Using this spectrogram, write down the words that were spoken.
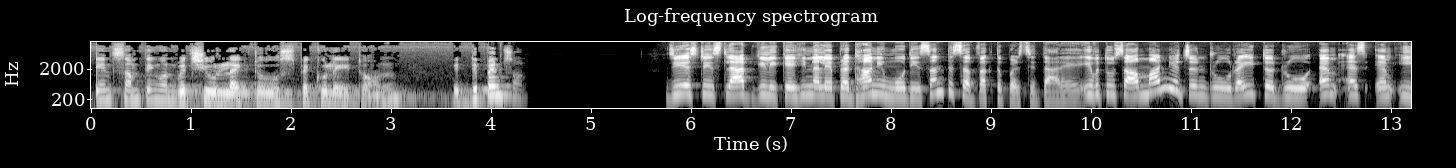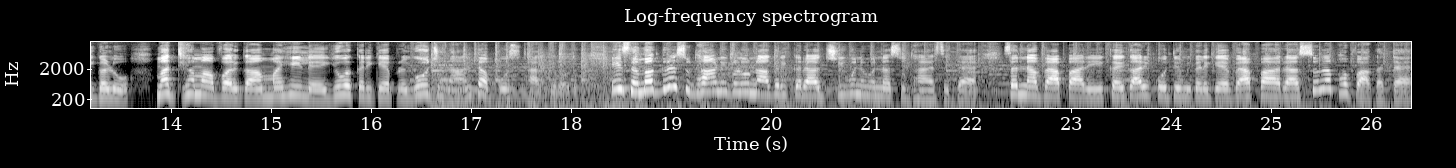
Again, something on which you would like to speculate on. It depends on. GST slab ಗಿಳಿಕೆ ಹಿನ್ನೆಲೆ ಪ್ರಧಾನಿ ಮೋದಿ ಸಂತಸ ವ್ಯಕ್ತಪಡಿಸಿದ್ದಾರೆ. ಇವತ್ತು ಸಾಮಾನ್ಯ ಜನರು, ರೈತರು, ಎಂಎಸ್ಎಂಇಗಳು, ಮಧ್ಯಮ ವರ್ಗ, ಮಹಿಳೆ, ಯುವಕರಿಗೆ ಪ್ರಯೋಜನ ಅಂತ ಪೋಸ್ಟ್ ಹಾಕಿರೋದು. ಈ ಸಮಗ್ರ ಸುಧಾರಣೆಗಳು ನಾಗರಿಕರ ಜೀವನವನ್ನು ಸುಧಾರಿಸುತ್ತೆ. ಸಣ್ಣ ವ್ಯಾಪಾರಿ, ಕೈಗಾರಿಕೋದ್ಯಮಿಗಳಿಗೆ ವ್ಯಾಪಾರ ಸುಲಭವಾಗತ್ತೆ.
